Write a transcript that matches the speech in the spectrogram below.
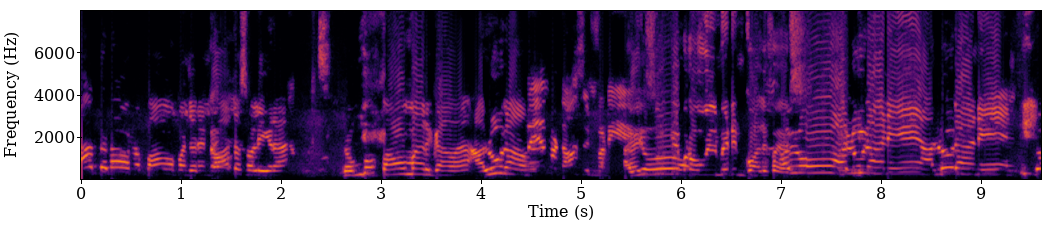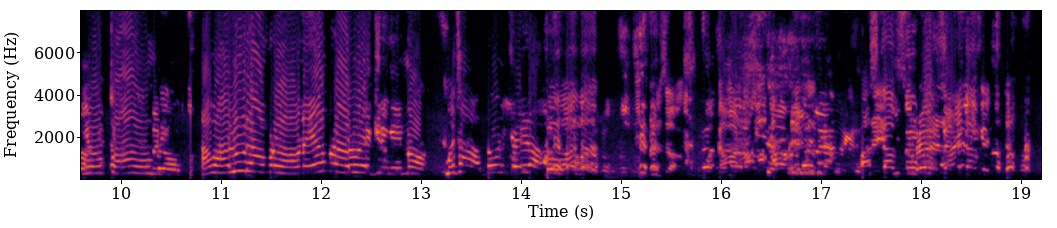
ஆறுதலா அவனை பாவம் கொஞ்சம் ரெண்டு வார்த்தை சொல்லிக்கிறேன். ரொம்ப பாவமா இருக்கான் அவன். அழுகுறான் அவன். பண்ணி ஐயோ. Bro will meet in qualifiers ஐயோ அழுகுறானே அழுகுறானே இவன் பாவம் ப்ரோ அவன் அழுகுறான் ப்ரோ அவனை ஏன் ப்ரோ அழுவ வைக்கிறீங்க இன்னும்? மச்சான் டோன்ட் கேடா ஃபர்ஸ்ட் ஆஃப் சூப்பர் மாதிரி.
